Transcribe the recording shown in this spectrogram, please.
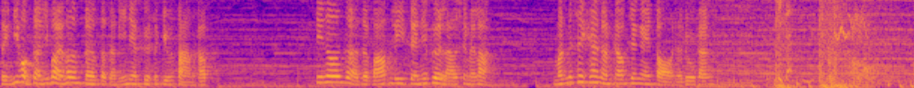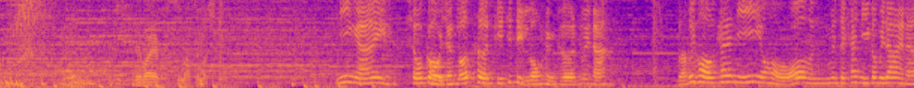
สิ่งที่ผมจะอธิบายเพิ่มเติมต่อจากนี้เนี่ยคือสกิล 3 ครับ ที่นอกจากจะบัฟรีเจนให้เพื่อนแล้วใช่ไหมล่ะ มันไม่ใช่แค่นั้นครับ ยังไงต่อเดี๋ยวดูกัน 手早く済ませましょ นี่ไง โชโกะยังลดเทิร์นพีที่ติดลงหนึ่งเทิร์นด้วยนะ แล้วไม่พอแค่นี้ โอ้โห มันมันจะแค่นี้ก็ไม่ได้นะ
